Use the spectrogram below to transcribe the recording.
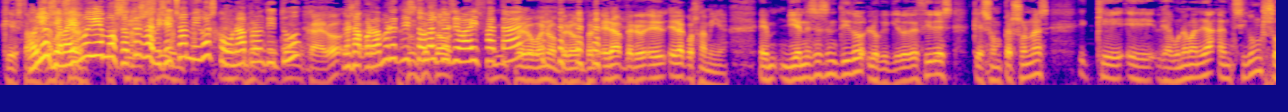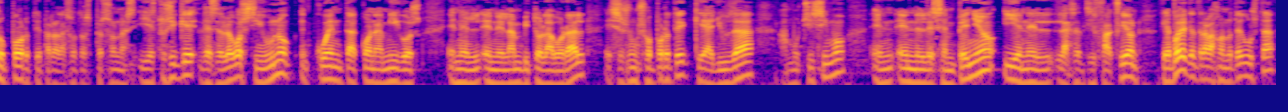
que estamos. Oye, os lleváis muy bien vosotros, Sí, habéis sí, hecho amigos con una prontitud. Claro, Nos acordamos de Cristóbal que os llevabais fatal. Pero bueno, pero, pero era, pero era cosa mía. Eh, y en ese sentido, lo que quiero decir es que son personas que eh, de alguna manera han sido un soporte para las otras personas. Y esto sí que, desde luego, si uno cuenta con amigos en el, en el ámbito laboral, ese es un soporte que ayuda a muchísimo en, en el desempeño y en el- la satisfacción. Que puede que el trabajo no te gusta,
